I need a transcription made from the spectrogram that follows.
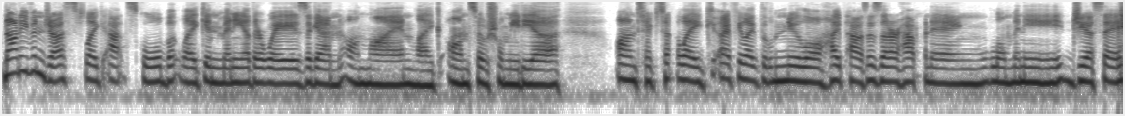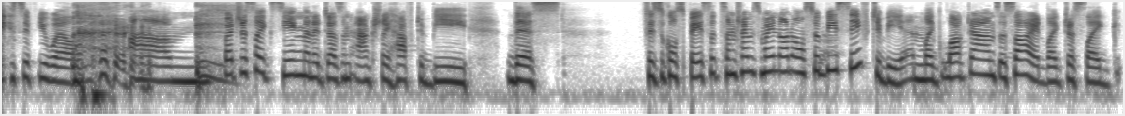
not even just like at school, but like in many other ways, again, online, like on social media, on TikTok. Like, I feel like the new little hype houses that are happening, little mini GSAs, if you will. um, but just like seeing that it doesn't actually have to be this physical space that sometimes might not also be safe to be in like lockdowns aside like just like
